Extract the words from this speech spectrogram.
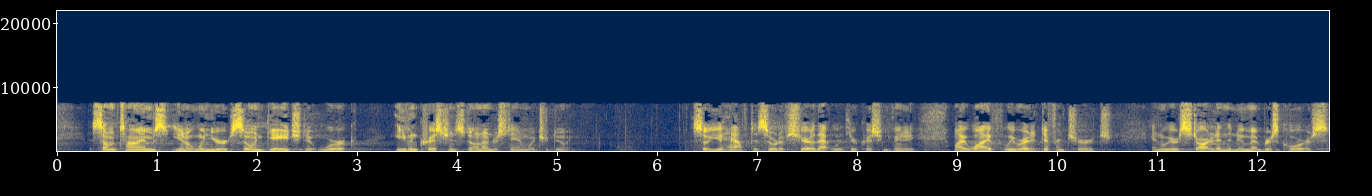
sometimes, you know, when you're so engaged at work, even Christians don't understand what you're doing. So you have to sort of share that with your Christian community. My wife, we were at a different church and we were started in the new members course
